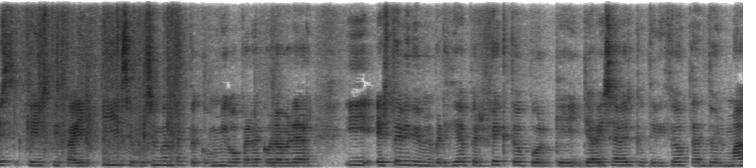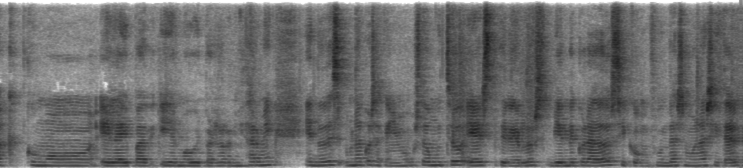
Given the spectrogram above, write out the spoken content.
es Casetify y se puso en contacto conmigo para colaborar. Y este vídeo me parecía perfecto porque ya vais a ver que utilizo tanto el Mac como el iPad y el móvil para organizarme. Entonces una cosa que a mí me gusta mucho es tenerlos bien decorados y con fundas monas y tal.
